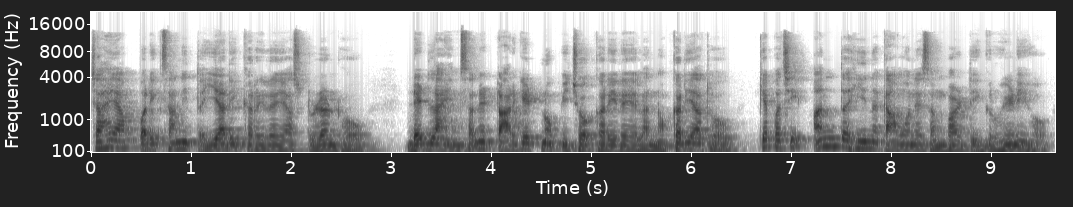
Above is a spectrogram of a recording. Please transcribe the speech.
ચાહે આપ પરીક્ષાની તૈયારી કરી રહ્યા સ્ટુડન્ટ હો ડેડલાઇન્સ અને ટાર્ગેટનો પીછો કરી રહેલા નોકરિયાત હો કે પછી અંતહીન કામોને સંભાળતી ગૃહિણી હો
